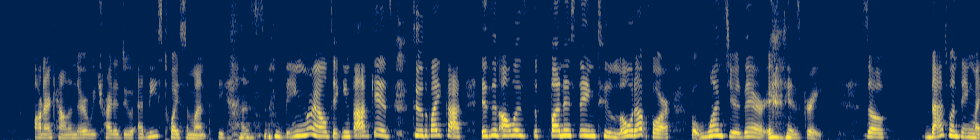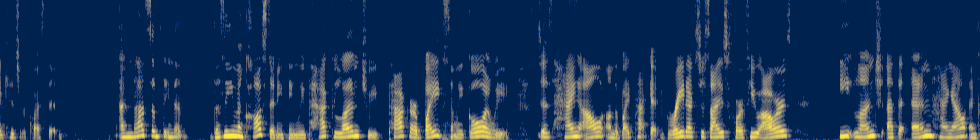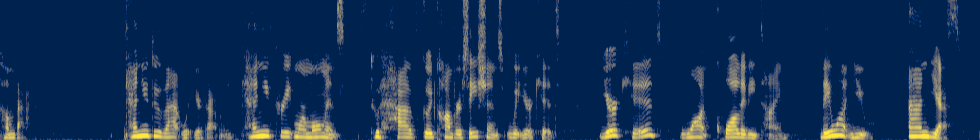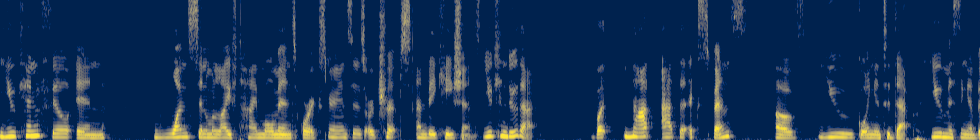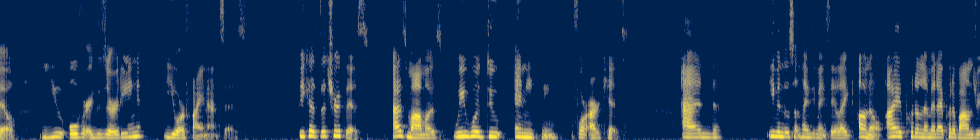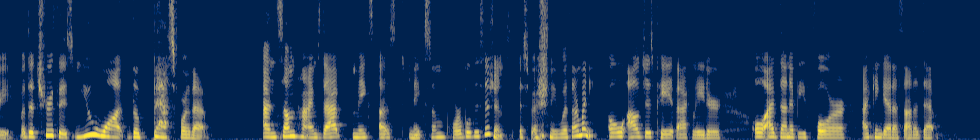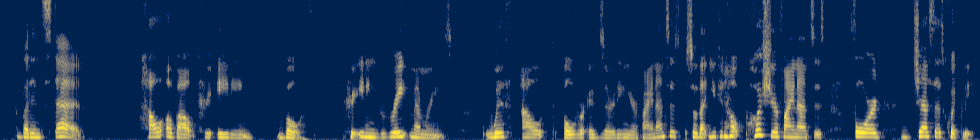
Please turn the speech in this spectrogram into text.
on our calendar. We try to do at least twice a month because being real, taking five kids to the bike path isn't always the funnest thing to load up for, but once you're there, it is great. So, that's one thing my kids requested. And that's something that doesn't even cost anything. We pack lunch, we pack our bikes, and we go and we just hang out on the bike pack, get great exercise for a few hours, eat lunch at the end, hang out, and come back. Can you do that with your family? Can you create more moments to have good conversations with your kids? Your kids want quality time, they want you. And yes, you can fill in once in a lifetime moments or experiences or trips and vacations. You can do that, but not at the expense of you going into debt, you missing a bill, you overexerting your finances. Because the truth is, as mamas, we would do anything for our kids. And even though sometimes you might say, like, oh no, I put a limit, I put a boundary. But the truth is, you want the best for them. And sometimes that makes us make some horrible decisions, especially with our money. Oh, I'll just pay it back later. Oh, I've done it before. I can get us out of debt. But instead, how about creating both? Creating great memories without overexerting your finances so that you can help push your finances forward just as quickly.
